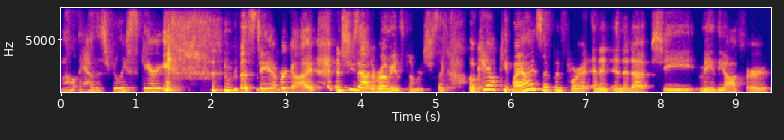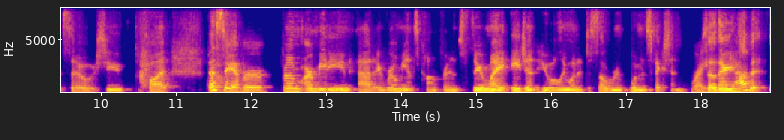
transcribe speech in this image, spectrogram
well, I have this really scary best day ever guy. And she's at a romance conference. She's like, okay, I'll keep my eyes open for it. And it ended up she made the offer. So she bought best day ever from our meeting at a romance conference through my agent who only wanted to sell women's fiction. Right. So there you have it.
